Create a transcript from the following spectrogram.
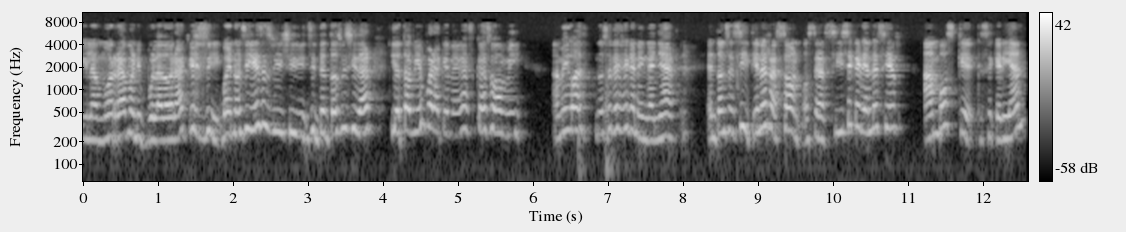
y la morra manipuladora que sí, bueno, sí, ese se intentó suicidar, yo también para que me hagas caso a mí. Amigos, no se dejen engañar. Entonces sí, tienes razón, o sea, sí se querían decir ambos que, que se querían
